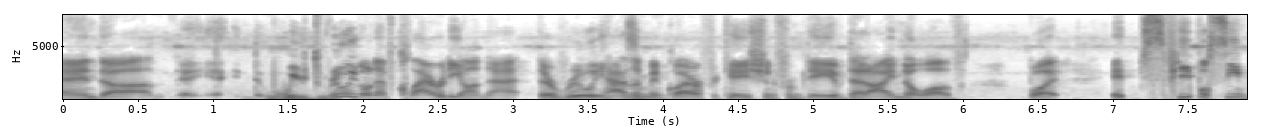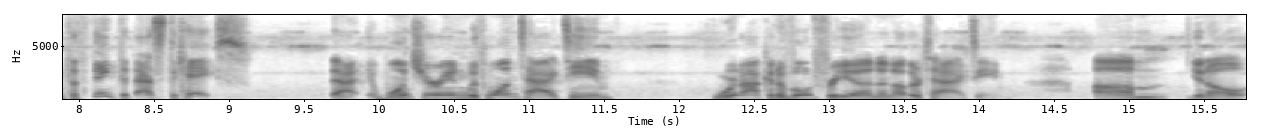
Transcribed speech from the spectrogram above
And uh, we really don't have clarity on that. There really hasn't been clarification from Dave that I know of, but it people seem to think that that's the case. That once you're in with one tag team, we're not going to vote for you in another tag team. Um, you know,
